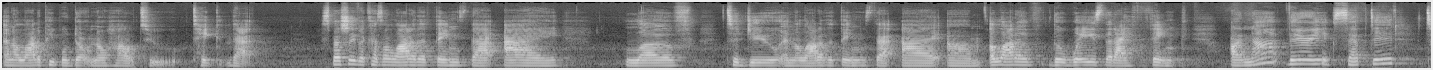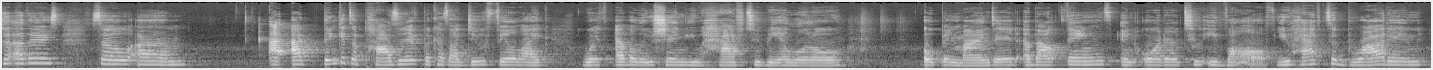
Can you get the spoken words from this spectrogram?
And a lot of people don't know how to take that, especially because a lot of the things that I love to do and a lot of the things that I, um, a lot of the ways that I think are not very accepted to others. So um, I, I think it's a positive because I do feel like with evolution, you have to be a little open minded about things in order to evolve. You have to broaden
